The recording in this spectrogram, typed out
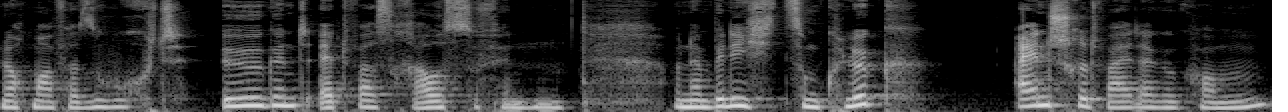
nochmal versucht, irgendetwas rauszufinden. Und dann bin ich zum Glück einen Schritt weitergekommen.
